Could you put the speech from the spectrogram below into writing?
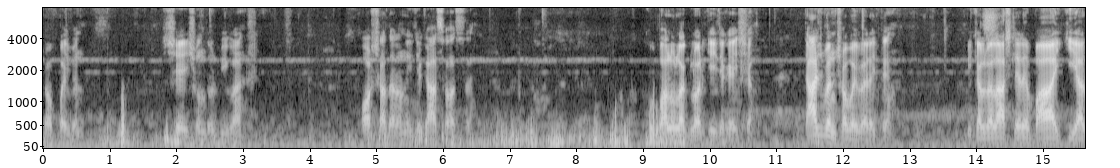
সব পাইবেন। সেই সুন্দর ভিউ হ্যাঁ? অসাধারণ, এই যে গাছও আছে। খুব ভালো লাগল আর কি এই জায়গায় এসে। আসবেন সবাই বেড়াইতে। বিকালবেলা আসলে রে ভাই কি আর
